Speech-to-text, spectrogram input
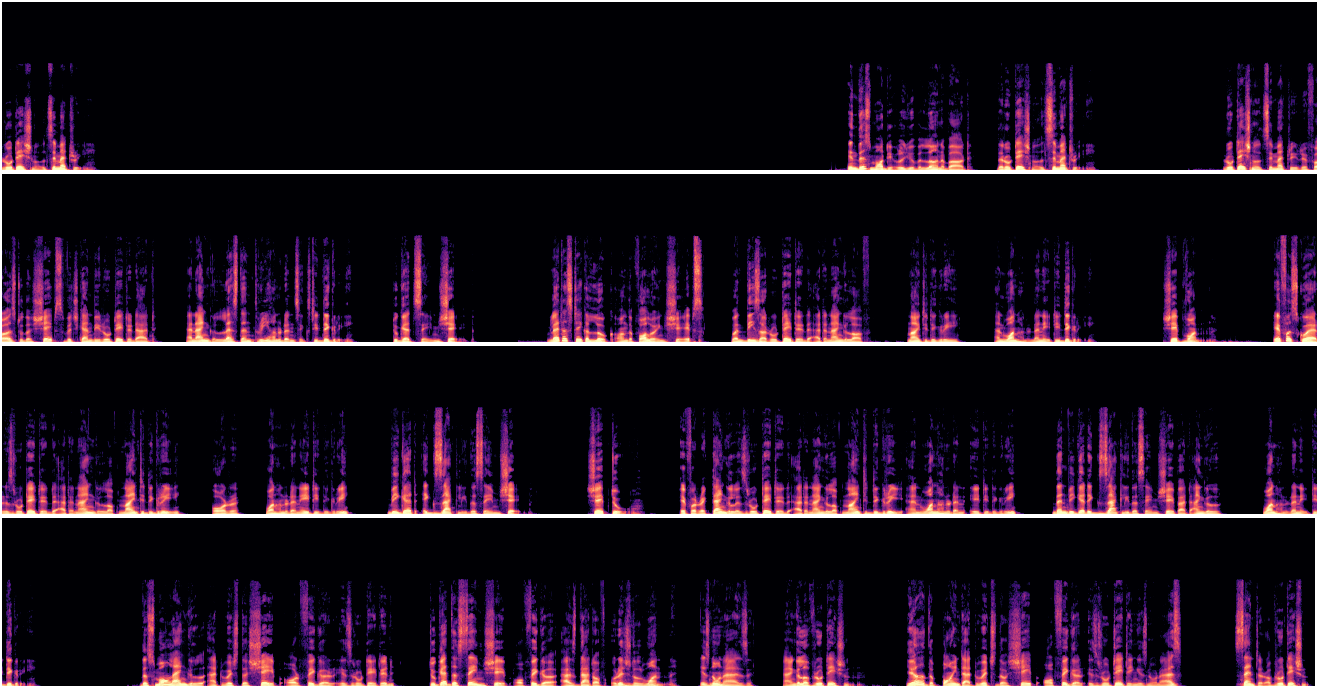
Rotational symmetry. In this module, you will learn about the rotational symmetry. Rotational symmetry refers to the shapes which can be rotated at an angle less than 360 degree to get same shape. Let us take a look on the following shapes when these are rotated at an angle of 90 degree and 180 degree. Shape 1. If a square is rotated at an angle of 90 degree or 180 degree, we get exactly the same shape. Shape 2. If a rectangle is rotated at an angle of 90 degree and 180 degree, then we get exactly the same shape at angle 180 degree. The small angle at which the shape or figure is rotated to get the same shape or figure as that of original one is known as angle of rotation. Here the point at which the shape or figure is rotating is known as center of rotation.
